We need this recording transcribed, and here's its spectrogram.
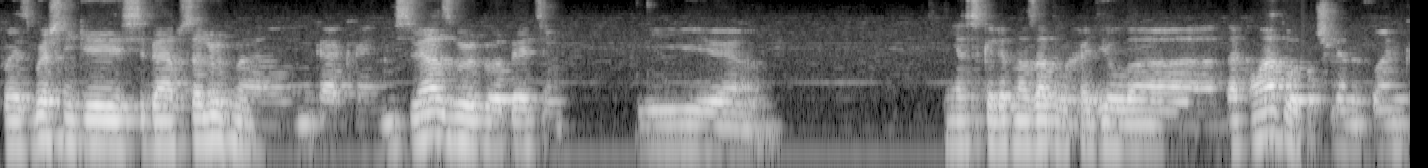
ФСБшники себя абсолютно никак не связывают вот этим. И несколько лет назад выходил доклад вот членов ФНК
